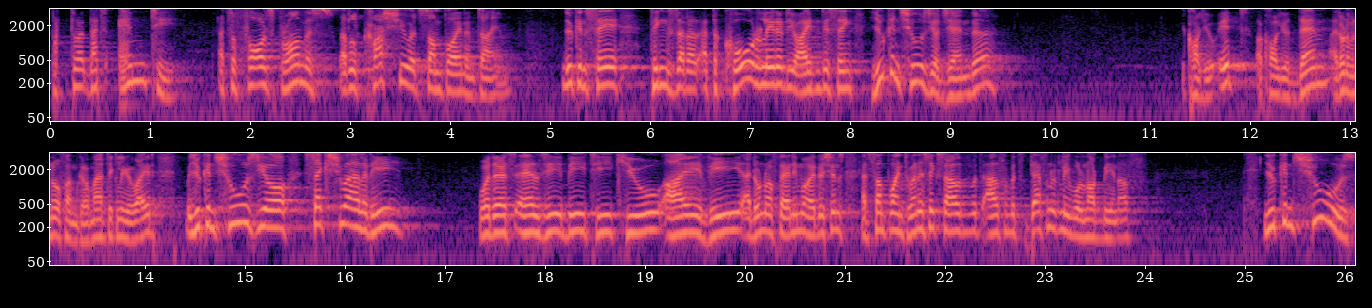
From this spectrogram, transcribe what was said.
but that's empty. That's a false promise that'll crush you at some point in time. You can say things that are at the core related to your identity, saying you can choose your gender, I call you it, I call you them. I don't even know if I'm grammatically right. But you can choose your sexuality, whether it's LGBTQ, I, V. I don't know if there are any more additions. At some point, 26 alphabets definitely will not be enough. You can choose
